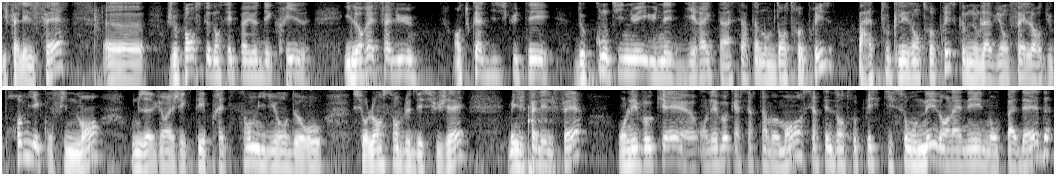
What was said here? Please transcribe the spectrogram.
il fallait le faire. je pense que dans cette période des crises, il aurait fallu en tout cas discuter de continuer une aide directe à un certain nombre d'entreprises pas à toutes les entreprises, comme nous l'avions fait lors du premier confinement, où nous avions injecté près de 100 millions d'euros sur l'ensemble des sujets, mais il fallait le faire. On l'évoquait, euh, on l'évoque à certains moments. Certaines entreprises qui sont nées dans l'année n'ont pas d'aide.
